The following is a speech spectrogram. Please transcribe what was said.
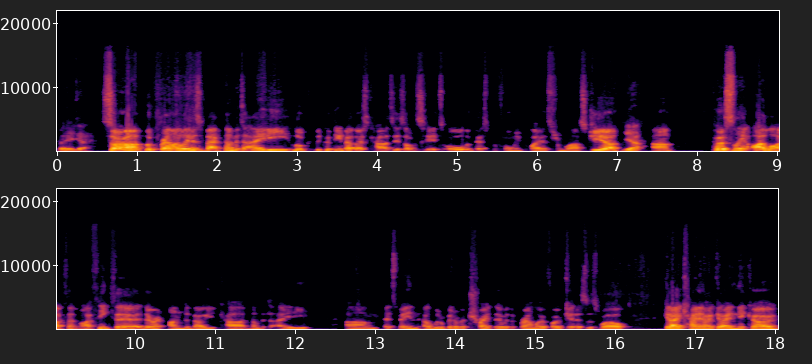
There you go. So, uh, look, Brownlow leaders are back, number to 80. Look, the good thing about those cards is obviously it's all the best performing players from last year. Yeah. Um, personally, I like them. I think they're they're an undervalued card, number to 80. Um, it's been a little bit of a trait there with the Brownlow vote getters as well. G'day, Kano. G'day, Nico.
